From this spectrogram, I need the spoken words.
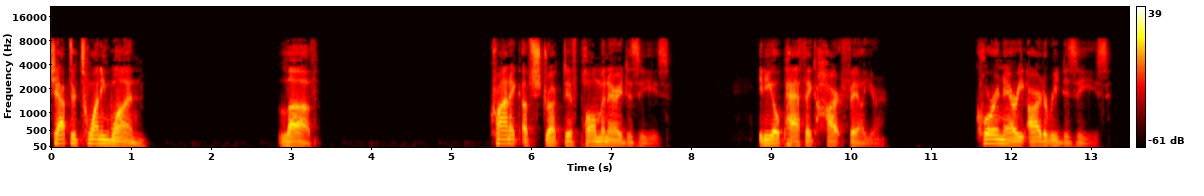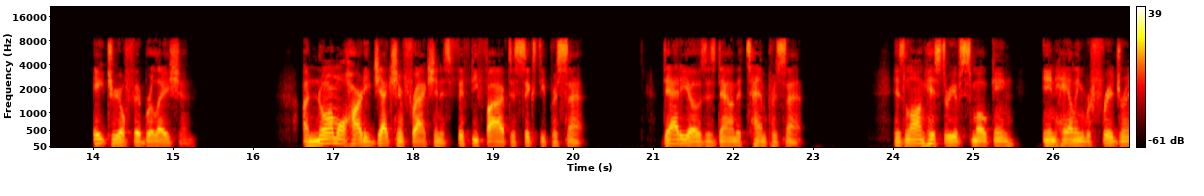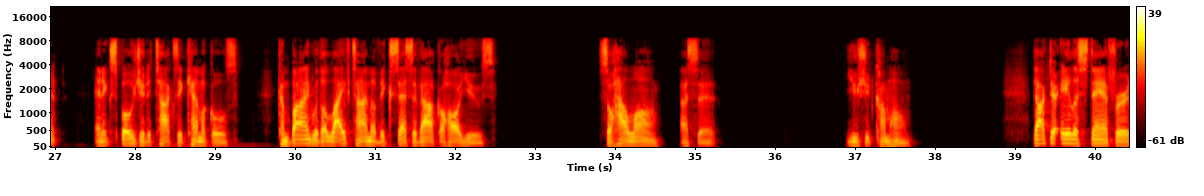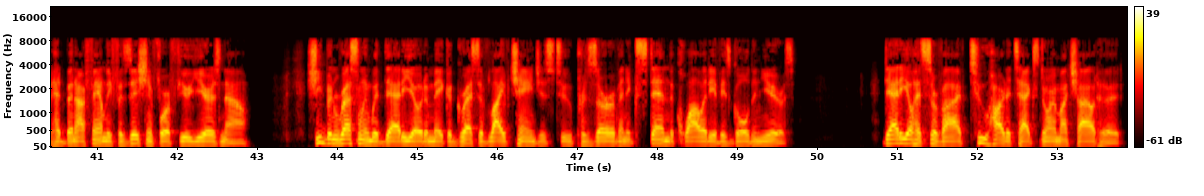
Chapter 21 Love Chronic obstructive pulmonary disease, idiopathic heart failure, coronary artery disease, atrial fibrillation. A normal heart ejection fraction is 55 to 60%. Daddy-O's is down to 10%. His long history of smoking, inhaling refrigerant, and exposure to toxic chemicals, combined with a lifetime of excessive alcohol use. So, how long? I said. You should come home. Dr. Ayla Stanford had been our family physician for a few years now. She'd been wrestling with Daddy O to make aggressive life changes to preserve and extend the quality of his golden years. Daddy O had survived two heart attacks during my childhood.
